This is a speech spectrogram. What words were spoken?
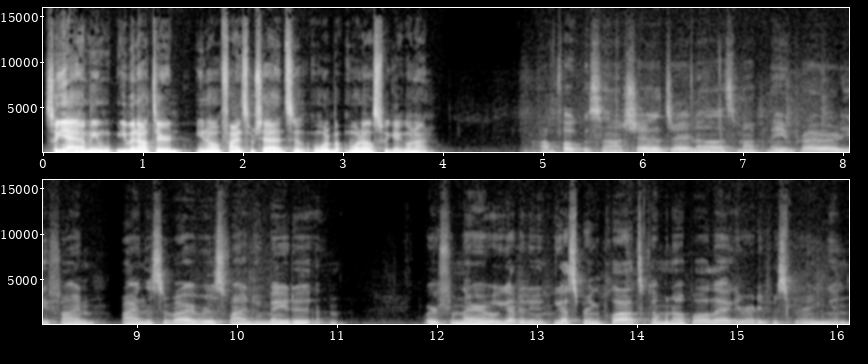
so yeah, I mean, you've been out there, you know, find some sheds. What about what else we got going on? I'm focusing on sheds right now. That's my main priority. Find find the survivors, find who made it, and work from there. We got to do. We got spring plots coming up, all that. Get ready for spring. And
